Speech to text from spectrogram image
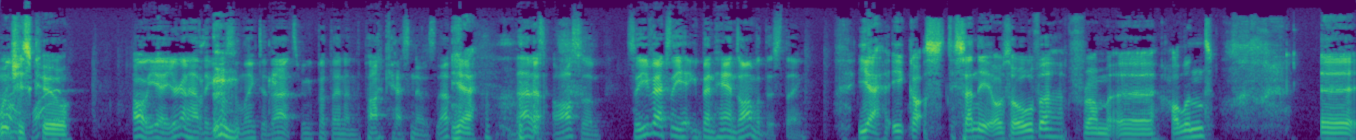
which Oh, is wow. cool. Oh yeah, you're gonna have to give us a link to that so we can put that in the podcast notes. That's, Yeah. that is awesome. So you've actually been hands on with this thing. Yeah, it got they sent it us over from uh, Holland. Uh,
